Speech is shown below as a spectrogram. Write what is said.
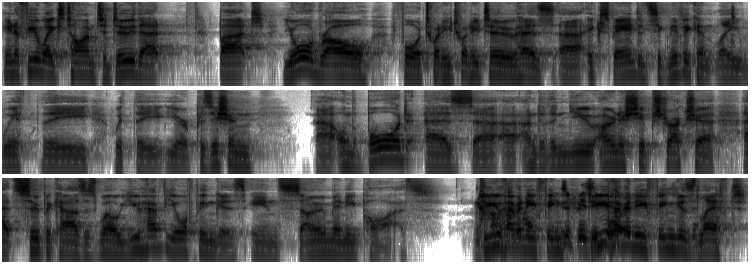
in a few weeks' time to do that. But your role for 2022 has uh, expanded significantly with the with the your position uh, on the board as uh, uh, under the new ownership structure at Supercars as well. You have your fingers in so many pies. Do you have any fingers? Do you boy. have any fingers left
